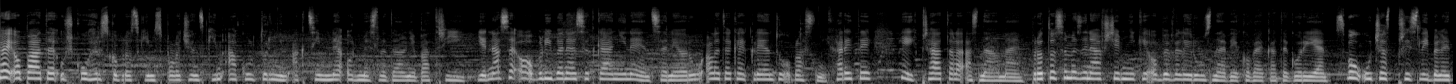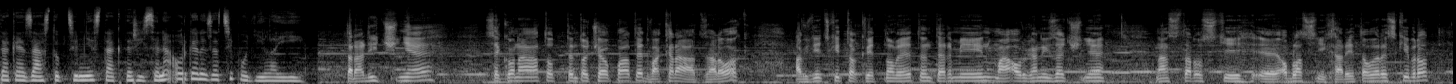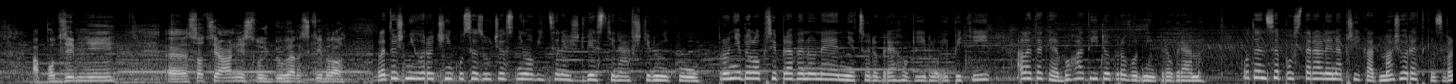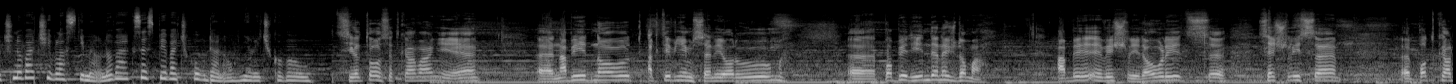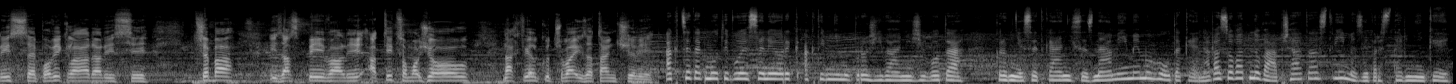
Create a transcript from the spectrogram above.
Čaj o páté už k uherskobrodským společenským a kulturním akcím neodmyslitelně patří. Jedná se o oblíbené setkání nejen seniorů, ale také klientů oblastní charity, jejich přátele a známé. Proto se mezi návštěvníky objevily různé věkové kategorie. Svou účast přislíbili také zástupci města, kteří se na organizaci podílejí. Tradičně se koná to, tento čaj o páté dvakrát za rok a vždycky to květnové ten termín má organizačně na starosti eh, oblastní charita Uherský Brod a podzimní eh, sociální služby Uherský Brod. Letošního ročníku se zúčastnilo více než 200 návštěvníků. Pro ně bylo připraveno nejen něco dobrého k jídlu i pití, ale také bohatý doprovodný program. O ten se postarali například mažoretky z Vlčnova či Vlastimil Novák se zpěvačkou Danou Hniličkovou. Cíl toho setkávání je eh, nabídnout aktivním seniorům pobyt jinde než doma aby vyšli do ulic, sešli se, potkali se, povykládali si, třeba i zaspívali a ty, co můžou, na chvilku třeba i zatančili. Akce tak motivuje seniory k aktivnímu prožívání života. Kromě setkání se známými mohou také navazovat nová přátelství mezi vrstevníky.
